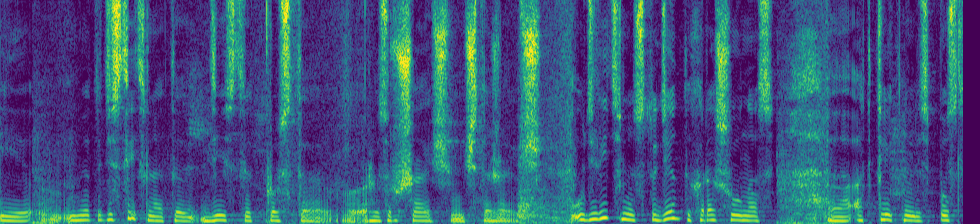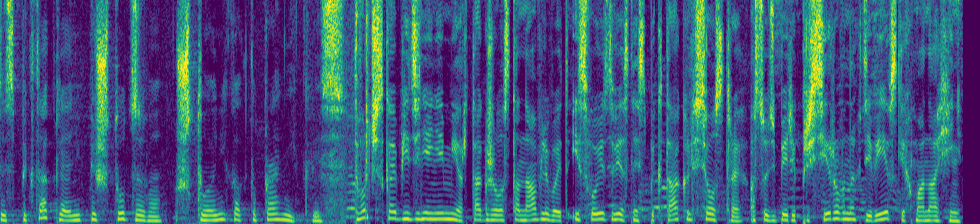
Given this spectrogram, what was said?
И ну, это действительно это действует просто разрушающе, уничтожающе. Удивительно, студенты хорошо у нас э, откликнулись после спектакля. Они пишут отзывы, что они как-то прониклись. Творческое объединение «Мир» также восстанавливает и свой известный спектакль «Сестры» о судьбе репрессированных дивеевских монахинь,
